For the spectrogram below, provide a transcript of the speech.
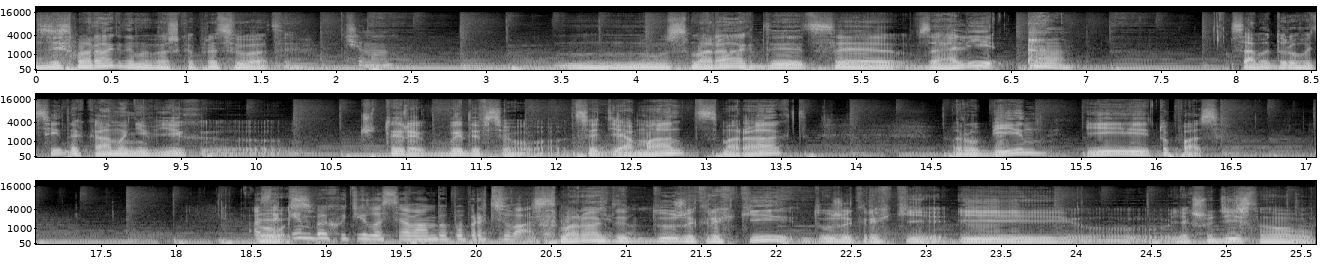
Зі смарагдами важко працювати. Чому? Ну, смарагди це взагалі саме дорогоцінних каменів їх е, чотири види всього: це діамант, смарагд, рубін і топаз. А Ось. з яким би хотілося вам би попрацювати? Смарагди дуже крихкі, дуже крихкі. І якщо дійсно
